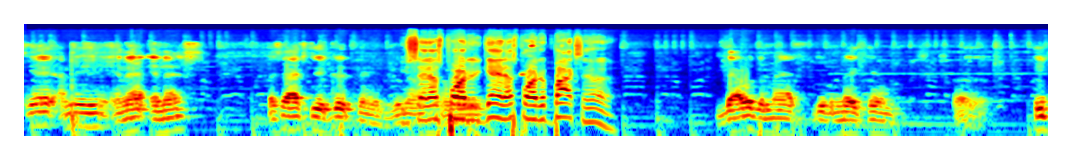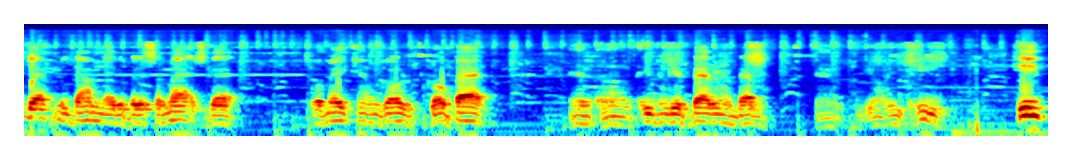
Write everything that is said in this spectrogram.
Yeah, I mean, and that and that's that's actually a good thing. You, You know? say that's I part of the game. That's part of the boxing, huh? That was a match that would make him. Uh, he definitely dominated, but it's a match that will make him go go back and um, even get better and better. And you know, he, he he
